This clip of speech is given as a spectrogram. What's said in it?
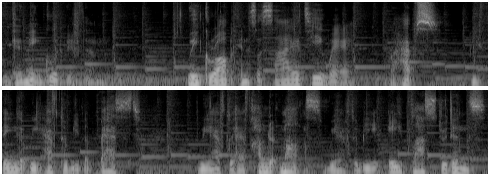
we can make good with them. We grow up in a society where perhaps we think that we have to be the best. We have to have 100 marks, we have to be A plus students,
